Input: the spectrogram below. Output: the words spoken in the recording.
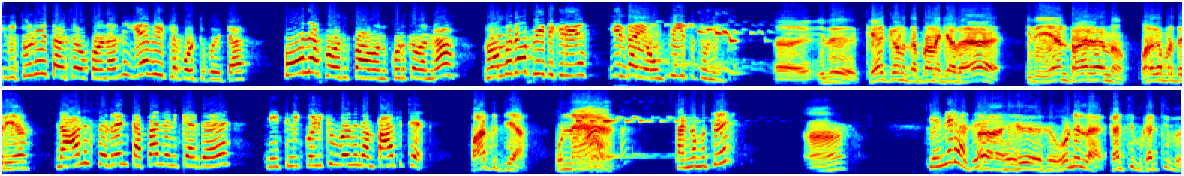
இந்த துணியை தவிச்ச கொண்டாந்து ஏன் வீட்டுல போட்டு போயிட்டா. போன போதுப்பா அவன் கொடுக்க வந்தா. ரொம்ப தான் பீட்டிக்கிறீ இந்த உன் பீட்டு துணி. இது கேட்கணும் தப்பா நினைக்காத. இது ஏன் டிராயர் வேணும் உனக்கு தெரியும்? நானும் சொல்றேன் தப்பா நினைக்காத. நேத்து நீ குளிக்கும் போது நான் பாத்துட்டேன் பாத்துட்டியா உன்ன? தங்கமுத்து? என்னடா அது? ஒண்ணு இல்ல கச்சிப்பு கச்சிப்பு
